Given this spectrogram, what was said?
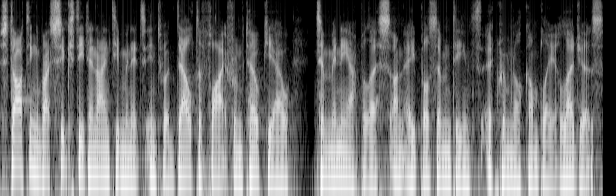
starting about 60 to 90 minutes into a Delta flight from Tokyo to Minneapolis on April 17th, a criminal complaint alleges.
